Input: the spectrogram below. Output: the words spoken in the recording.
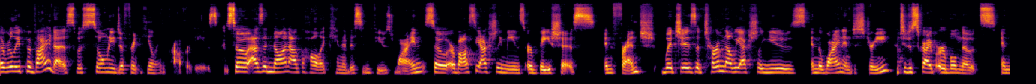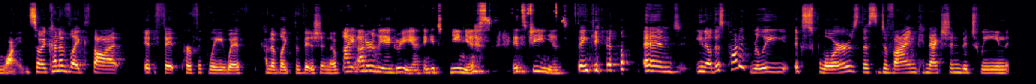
that really provide us with so many different healing properties. So, as a non alcoholic cannabis infused wine, so Herbacée actually means herbaceous in French, which is a term that we actually use in the wine industry to describe herbal notes in wine. So, I kind of like thought it fit perfectly with kind of like the vision of. I utterly agree. I think it's genius. It's genius. Thank you. And, you know, this product really explores this divine connection between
